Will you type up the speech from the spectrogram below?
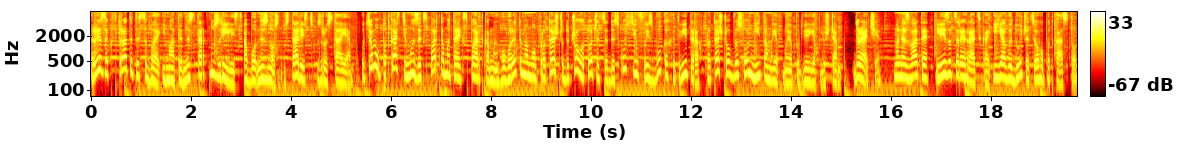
Ризик втратити себе і мати нестерпну зрілість або незносну старість зростає. У цьому подкасті ми з експертами та експертками говоритимемо про те, що до чого точаться дискусії в Фейсбуках і Твіттерах, про те, що обросло мітами, як моє подвір'я плющем. До речі, мене звати Ліза Цереграцька, і я ведуча цього подкасту.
